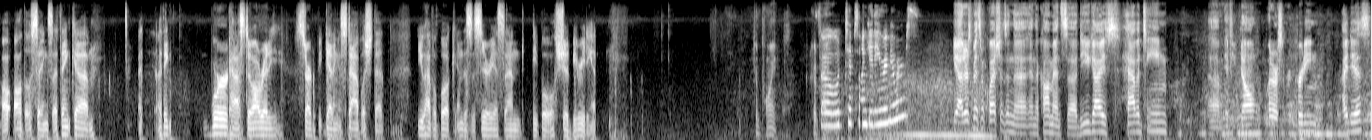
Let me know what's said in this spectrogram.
all, all those things. I think um, I, I think word has to already start getting established that you have a book and this is serious and people should be reading it. Good point. Good point. So tips on getting reviewers? Yeah, there's been some questions in the in the comments. Uh, do you guys have a team? Um, if you don't, what are some recruiting ideas?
